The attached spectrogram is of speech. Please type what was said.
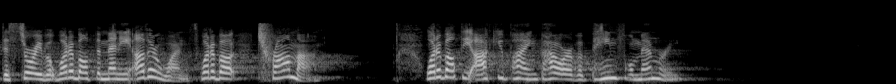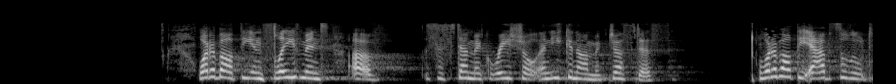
this story, but what about the many other ones? What about trauma? What about the occupying power of a painful memory? What about the enslavement of systemic racial and economic justice? What about the absolute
